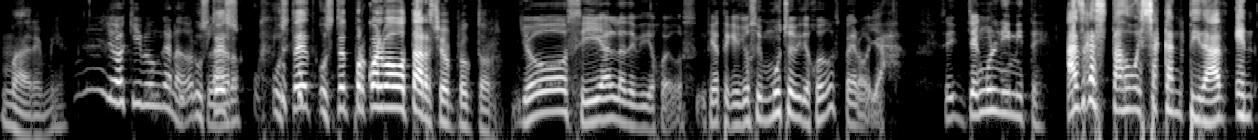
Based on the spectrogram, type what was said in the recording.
Madre mía. Yo aquí veo un ganador. ¿Usted, claro. usted, ¿Usted por cuál va a votar, señor productor? Yo sí a la de videojuegos. Fíjate que yo soy mucho de videojuegos, pero ya. Sí, tengo un límite. ¿Has gastado esa cantidad en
